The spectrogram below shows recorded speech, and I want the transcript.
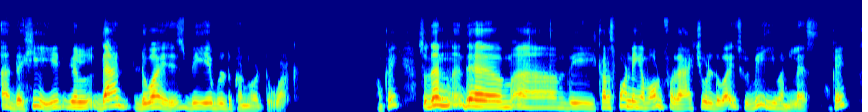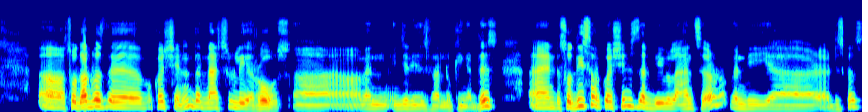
uh, the heat will that device be able to convert to work okay. So, then the, um, uh, the corresponding amount for the actual device will be even less okay. Uh, so, that was the question that naturally arose uh, when engineers were looking at this and so these are questions that we will answer when we uh, discuss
